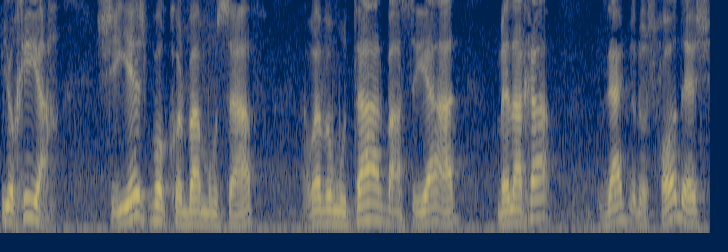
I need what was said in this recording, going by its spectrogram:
Yochiyah, sheyesh bo Korban Musaf, however, mutar ba'asiyat melacha. Exactly, Rosh Chodesh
